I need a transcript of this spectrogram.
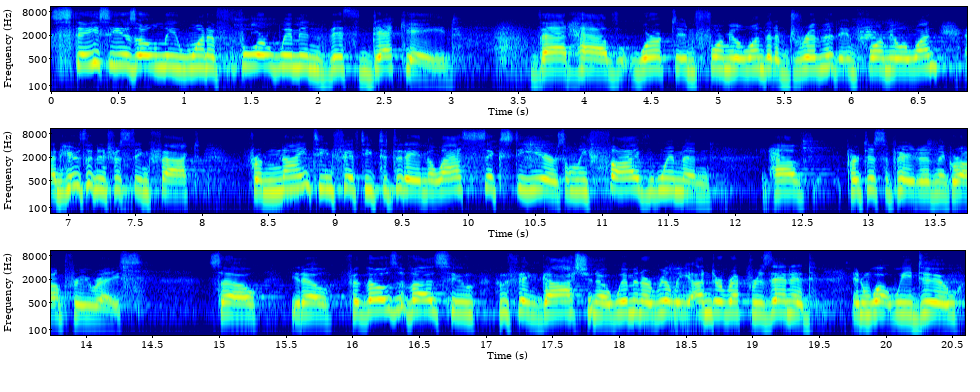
Stacy is only one of four women this decade that have worked in Formula One, that have driven in Formula One. And here's an interesting fact. From 1950 to today, in the last 60 years, only five women have participated in the Grand Prix race. So, you know, for those of us who, who think, gosh, you know, women are really underrepresented in what we do,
